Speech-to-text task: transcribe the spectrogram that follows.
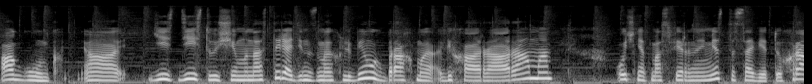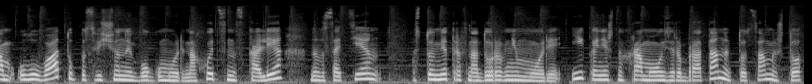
Агунг. Есть действующий монастырь, один из моих любимых, Брахма Вихара Арама. Очень атмосферное место, советую. Храм Улувату, посвященный Богу моря, находится на скале на высоте 100 метров над уровнем моря. И, конечно, храм озера Братана, тот самый, что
